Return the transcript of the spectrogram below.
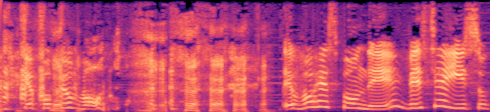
daqui a pouco eu volto. eu vou responder, ver se é isso,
